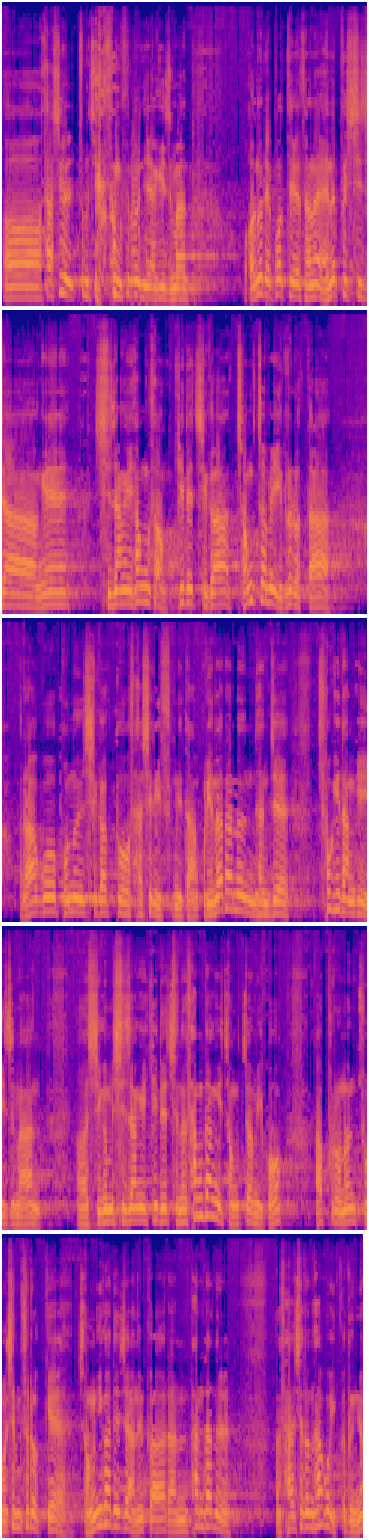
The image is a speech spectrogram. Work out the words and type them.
어, 사실 좀 죄송스러운 이야기지만 어느 레포트에서는 NF 시장의 시장의 형성 기대치가 정점에 이르렀다라고 보는 시각도 사실 있습니다. 우리나라는 현재 초기 단계이지만 어, 지금 시장의 기대치는 상당히 정점이고 앞으로는 조심스럽게 정리가 되지 않을까라는 판단을 사실은 하고 있거든요.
